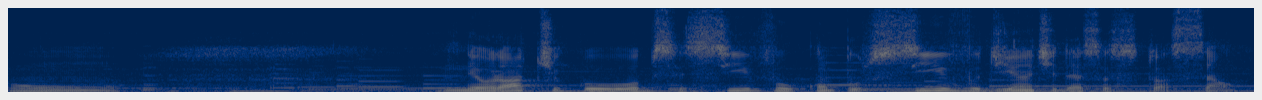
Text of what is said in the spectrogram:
um neurótico, obsessivo, compulsivo diante dessa situação.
